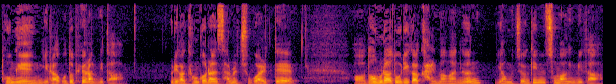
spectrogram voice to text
동행이라고도 표현합니다. 우리가 경건한 삶을 추구할 때 어, 너무나도 우리가 갈망하는 영적인 소망입니다.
